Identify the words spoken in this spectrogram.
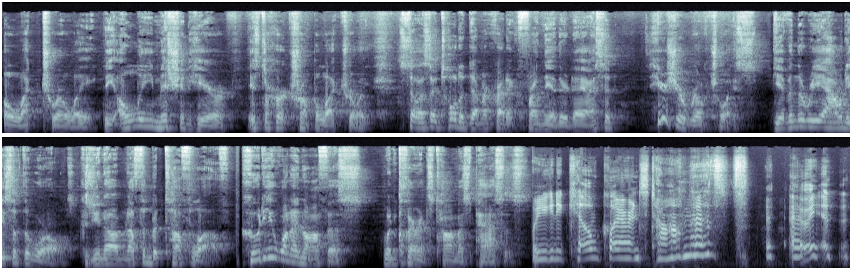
electorally. The only mission here is to hurt Trump electorally. So as I told a Democratic friend the other day, I said, Here's your real choice. Given the realities of the world, because you know I'm nothing but tough love, who do you want in office when Clarence Thomas passes? Are you going to kill Clarence Thomas? I mean,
